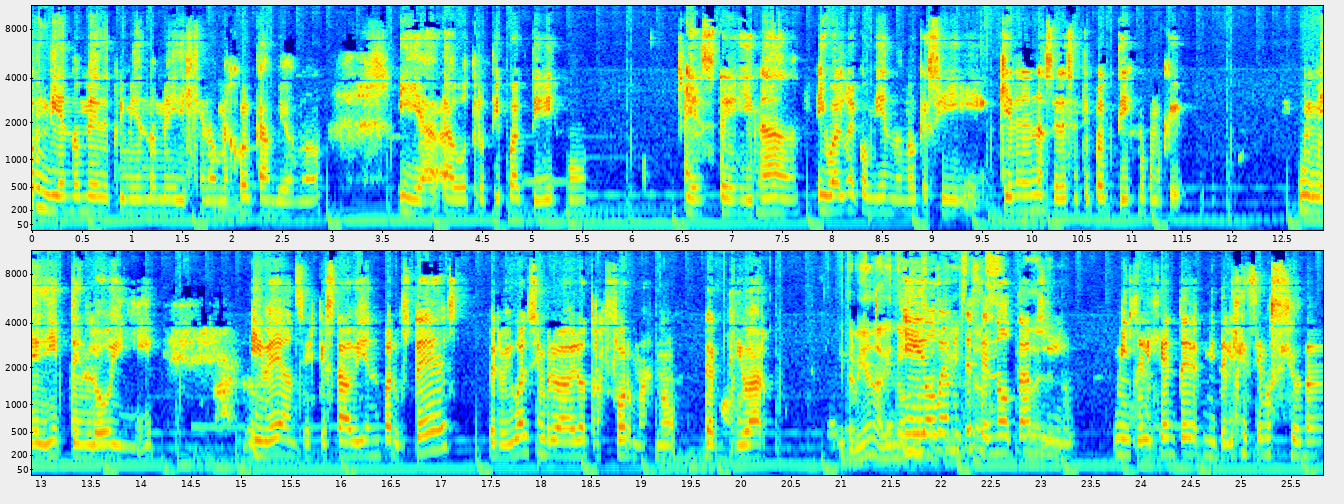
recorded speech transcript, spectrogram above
hundiéndome, deprimiéndome y dije, no, mejor cambio, ¿no? Y ha- hago otro tipo de activismo este, y nada, igual recomiendo, ¿no? Que si quieren hacer ese tipo de activismo, como que medítenlo y, y vean si es que está bien para ustedes, pero igual siempre va a haber otras formas, ¿no? De activar. Y terminan habiendo Y obviamente se activistas- nota Ah, dale, mi, inteligente, mi inteligencia emocional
